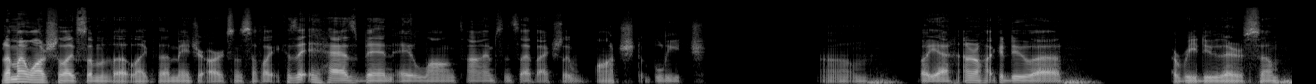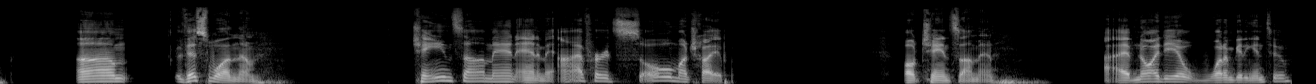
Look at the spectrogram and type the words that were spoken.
But I might watch like some of the like the major arcs and stuff like because it, it has been a long time since I've actually watched Bleach. Um, but yeah, I don't know. I could do a a redo there. So, um, this one though, Chainsaw Man anime. I've heard so much hype about Chainsaw Man. I have no idea what I'm getting into.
